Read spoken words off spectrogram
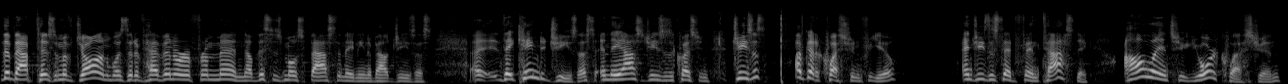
The baptism of John, was it of heaven or from men? Now, this is most fascinating about Jesus. Uh, they came to Jesus and they asked Jesus a question Jesus, I've got a question for you. And Jesus said, Fantastic. I'll answer your question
